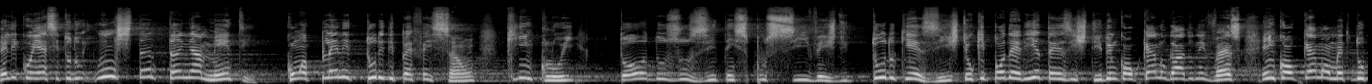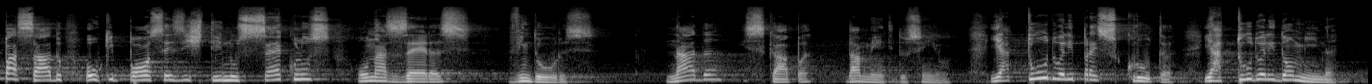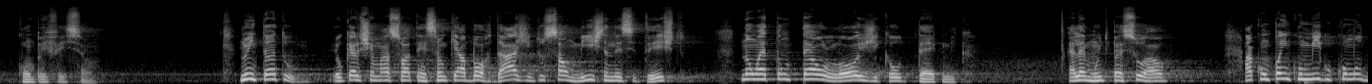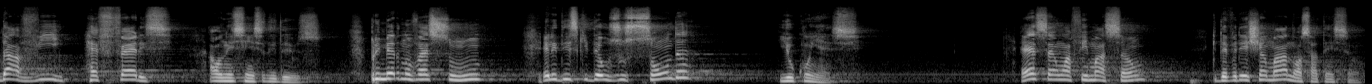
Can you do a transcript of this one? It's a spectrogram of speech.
Ele conhece tudo instantaneamente, com uma plenitude de perfeição que inclui todos os itens possíveis de tudo que existe ou que poderia ter existido em qualquer lugar do universo, em qualquer momento do passado ou que possa existir nos séculos ou nas eras vindouras. Nada escapa da mente do Senhor. E a tudo ele prescruta, e a tudo ele domina com perfeição. No entanto, eu quero chamar a sua atenção que a abordagem do salmista nesse texto não é tão teológica ou técnica. Ela é muito pessoal. Acompanhe comigo como Davi refere-se à onisciência de Deus. Primeiro, no verso 1, ele diz que Deus o sonda e o conhece. Essa é uma afirmação que deveria chamar a nossa atenção.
